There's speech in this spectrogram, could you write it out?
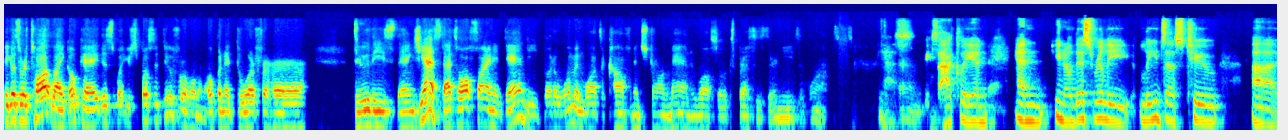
Because we're taught, like, okay, this is what you're supposed to do for a woman open a door for her, do these things. Yes, that's all fine and dandy, but a woman wants a confident, strong man who also expresses their needs and wants. Yes, um, exactly. And and you know, this really leads us to uh,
